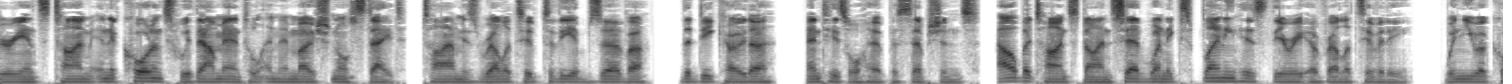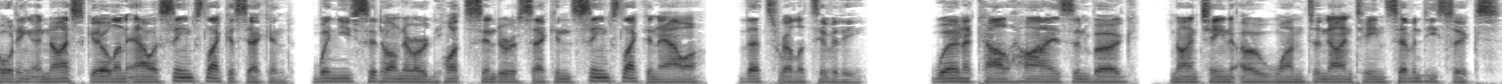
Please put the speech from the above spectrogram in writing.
experience time in accordance with our mental and emotional state. Time is relative to the observer, the decoder, and his or her perceptions. Albert Einstein said when explaining his theory of relativity, when you are courting a nice girl an hour seems like a second. When you sit on a red hot cinder a second seems like an hour. That's relativity. Werner Karl Heisenberg, 1901 to 1976,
